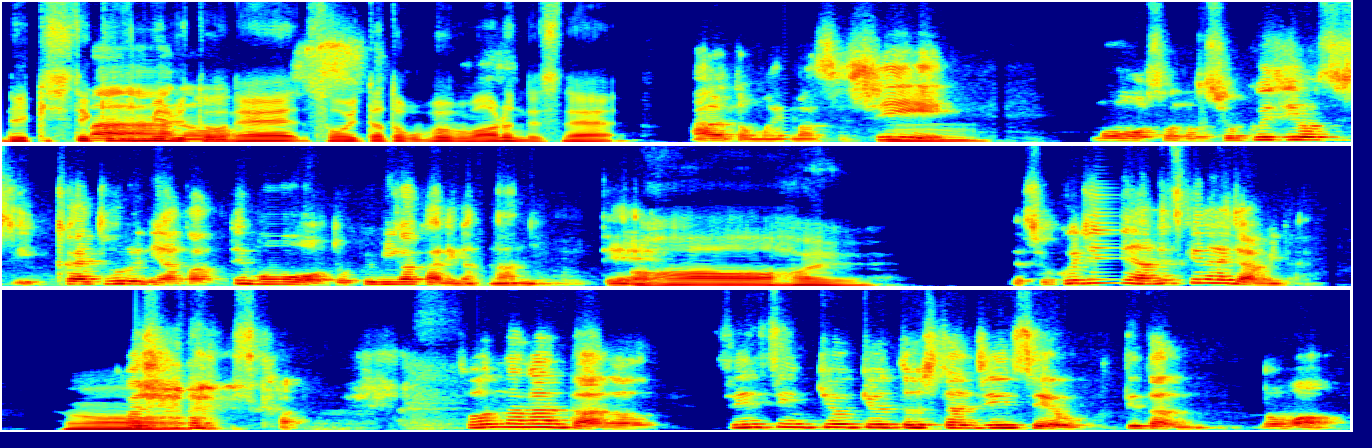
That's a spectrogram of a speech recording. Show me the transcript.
歴史的に見るとね、まあそういったとこ部分もあるんですね。あると思いますし、うんもうその食事を一回取るにあたっても、特務係が何人もいて、ああ、はい。で食事にありつけないじゃんみたいなあ感じじゃないですか。そんななんかあの、戦々恐々とした人生を送ってたのも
